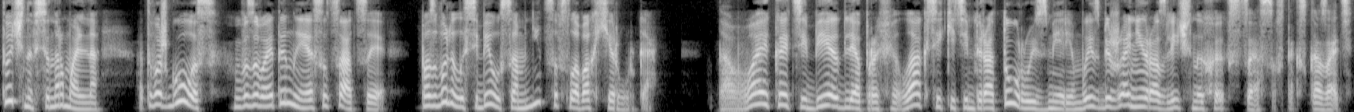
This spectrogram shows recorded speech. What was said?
точно все нормально? А то ваш голос вызывает иные ассоциации. Позволила себе усомниться в словах хирурга. «Давай-ка тебе для профилактики температуру измерим во избежание различных эксцессов, так сказать».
